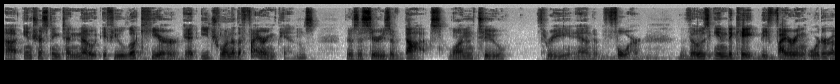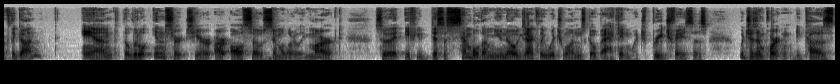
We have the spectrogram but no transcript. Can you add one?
Uh, interesting to note, if you look here at each one of the firing pins, there's a series of dots, one, two, three, and four. Those indicate the firing order of the gun, and the little inserts here are also similarly marked so that if you disassemble them, you know exactly which ones go back in which breech faces, which is important because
